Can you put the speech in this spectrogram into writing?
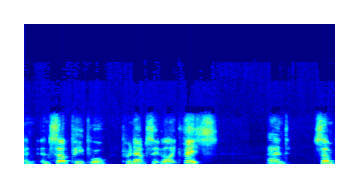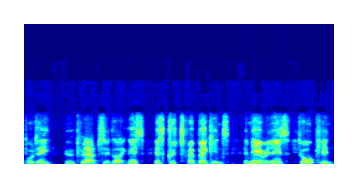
and and some people pronounce it like this, and somebody who pronounces it like this is Christopher Biggins, and here he is talking.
